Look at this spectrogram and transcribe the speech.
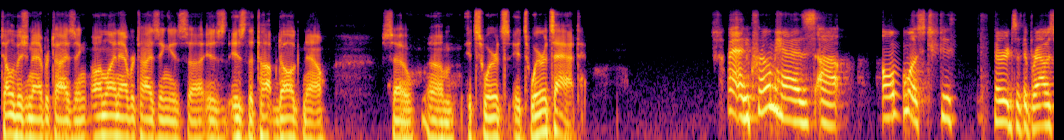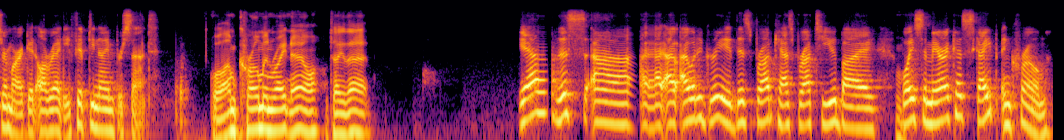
television advertising. Online advertising is uh, is is the top dog now, so um, it's where it's it's where it's at. And Chrome has uh, almost two thirds of the browser market already, fifty nine percent. Well, I'm chroming right now. I'll tell you that. Yeah, this uh, I, I would agree. This broadcast brought to you by Voice America, Skype, and Chrome.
